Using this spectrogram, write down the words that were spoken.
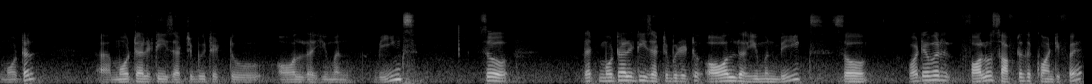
mortal uh, mortality is attributed to all the human beings. So that mortality is attributed to all the human beings. So whatever follows after the quantifier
